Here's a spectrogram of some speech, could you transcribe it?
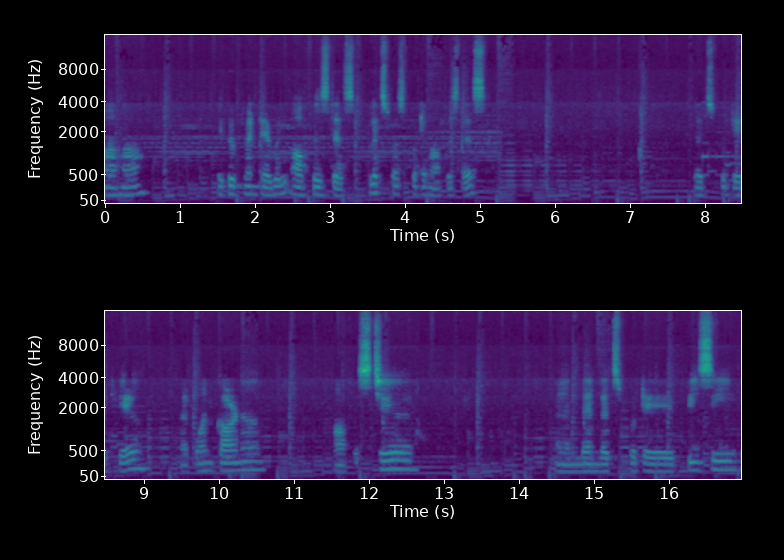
uh-huh. Equipment table office desk. Let's first put an office desk. Let's put it here. At one corner office chair. And then let's put a PC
